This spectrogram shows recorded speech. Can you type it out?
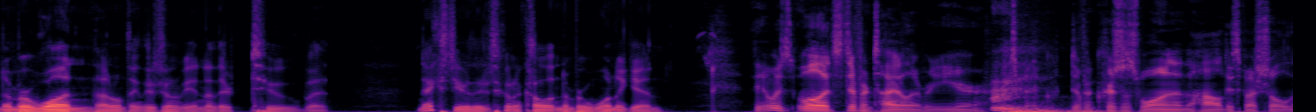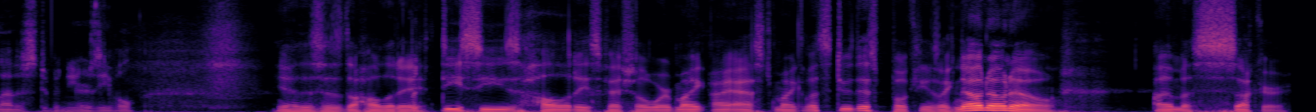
number one. I don't think there's going to be another two, but next year they're just going to call it number one again. They always well, it's a different title every year. It's been a different Christmas one and the holiday special. Now the stupid New Year's Evil. Yeah, this is the holiday DC's holiday special where Mike I asked Mike, "Let's do this book." And he was like, "No, no, no. I'm a sucker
